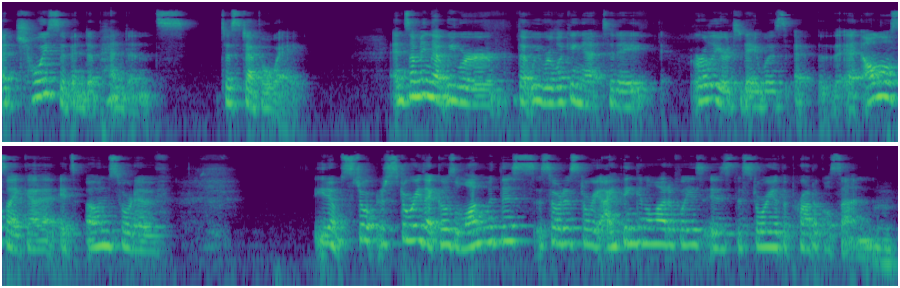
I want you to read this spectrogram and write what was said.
a choice of independence to step away. And something that we were that we were looking at today earlier today was uh, almost like a, its own sort of you know sto- story that goes along with this sort of story i think in a lot of ways is the story of the prodigal son.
